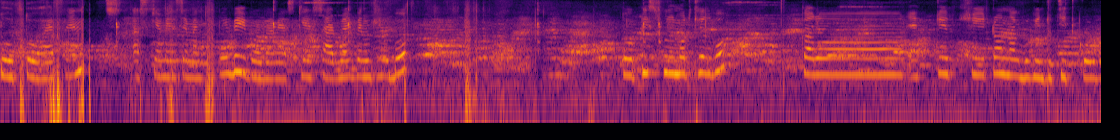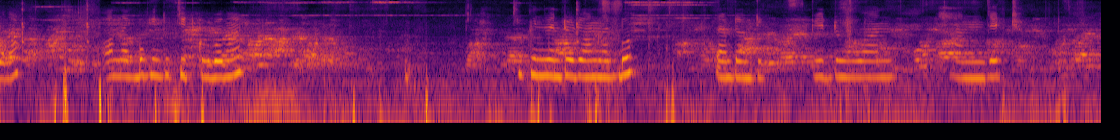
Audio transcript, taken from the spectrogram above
তো তো হ্যাঁ ফ্রেন্ডস আজকে আমি এসে আমাকে পড়বে আমি আজকে সার্ভাইভাল খেলব। তো পিসফুল মোড খেলব, কারণ একটি চিট অন রাখব কিন্তু চিট করব না। অন রাখব কিন্তু চিট করব না। কিপ ইনভেন্টরি অন রাখব। র্যামটান্টিক স্পিড ওয়ান হান্ড্রেড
